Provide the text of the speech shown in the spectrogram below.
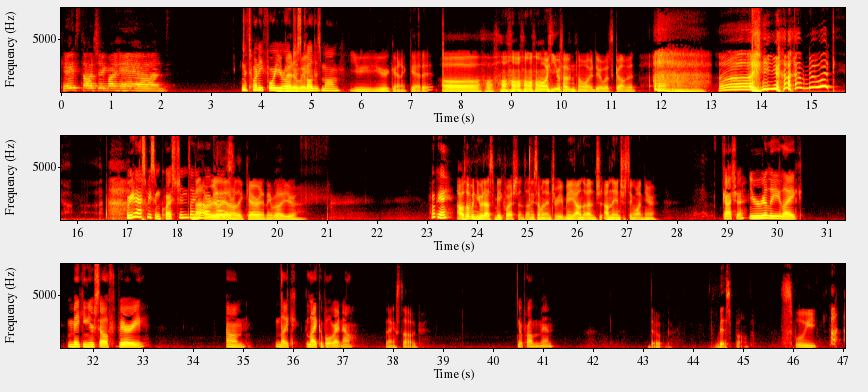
Kate's touching my hand. The 24 year old just wait. called his mom. You you're gonna get it. Oh, you have no idea what's coming. Uh, you have no idea. Were you gonna ask me some questions on Not your podcast? really. I don't really care anything about you. Okay. I was hoping you would ask me questions. I need someone to interview me. I'm the I'm the interesting one here. Gotcha. You're really like making yourself very um like likable right now. Thanks, dog. No problem, man. Dope. Fist bump. Sweet.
